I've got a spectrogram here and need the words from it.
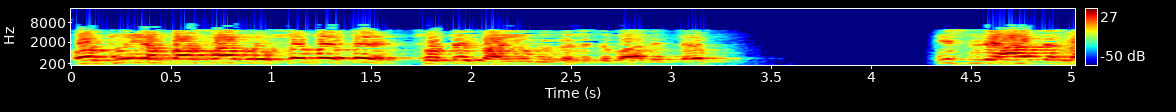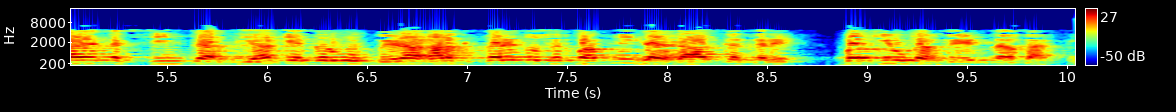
اور جو ہی ابا صاحب رخصت ہوتے چھوٹے بھائیوں کے گلے دبا دیتا ہے اس لحاظ سے اللہ نے تقسیم کر دیا کہ اگر وہ بیڑا غرق کرے تو صرف اپنی جائیداد کا کرے بکیوں کا پیٹ نہ کاٹے۔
